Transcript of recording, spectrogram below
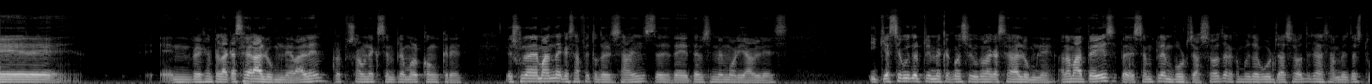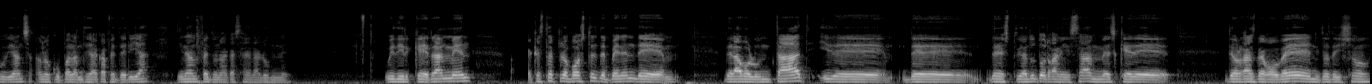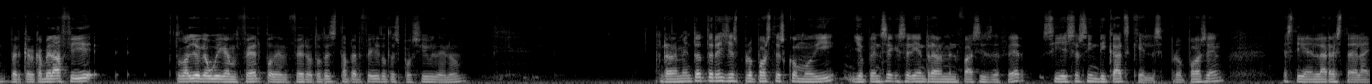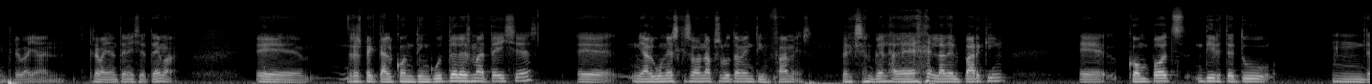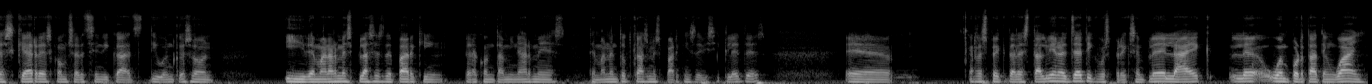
en, per exemple, la casa de l'alumne, ¿vale? per posar un exemple molt concret, és una demanda que s'ha fet tots els anys des de temps immemoriables. I qui ha sigut el primer que ha aconseguit una casa de l'alumne? Ara mateix, per exemple, en Burjassot, en el campus de Burjassot, les assemblees d'estudiants han ocupat l'antiga cafeteria i n'han fet una casa de l'alumne. Vull dir que realment aquestes propostes depenen de, de la voluntat i de, de, de l'estudiant tot organitzat, més que de d'òrgans de govern i tot això, perquè al cap i la fi tot allò que vulguem fer podem fer-ho, tot està per fer i tot és possible, no? Realment totes aquestes propostes, com ho dir, jo pense que serien realment fàcils de fer si aquests sindicats que les proposen estiguen la resta de l'any treballant, treballant en aquest tema. Eh, respecte al contingut de les mateixes, eh, n'hi ha algunes que són absolutament infames. Per exemple, la, de, la del pàrquing, eh, com pots dir-te tu mm, d'esquerres, com certs sindicats diuen que són, i demanar més places de pàrquing per a contaminar més, demanen en tot cas més pàrquings de bicicletes, eh, respecte a l'estalvi energètic, doncs, per exemple, l'AEC ho hem portat en guany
